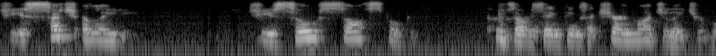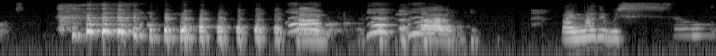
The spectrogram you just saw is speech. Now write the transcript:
she is such a lady. She is so soft spoken. She's always saying things like, Sharon, modulate your voice. Um, uh, my mother was so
